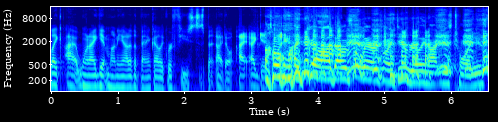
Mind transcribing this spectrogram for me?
like I when I get money out of the bank I like refuse to spend. I don't. I, I get. Oh my god, that was hilarious. I'm like, do you really not use twenties,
